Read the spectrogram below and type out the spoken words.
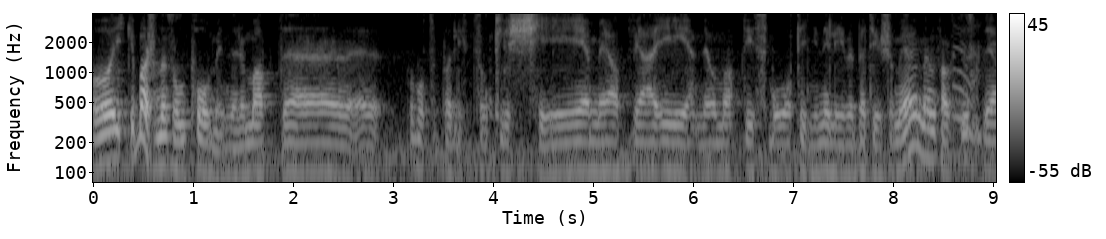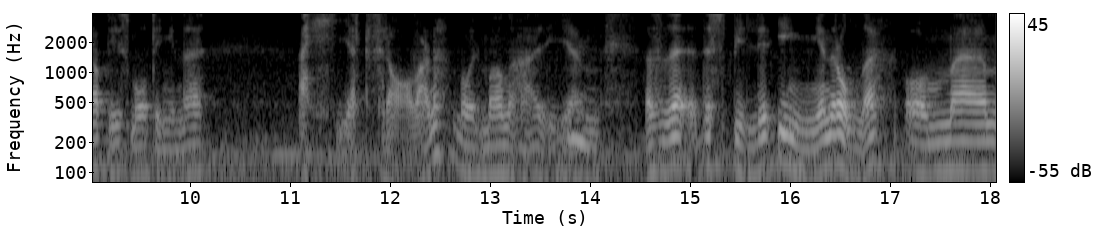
og ikke bare som en sånn påminner om at uh, på en måte på litt sånn klisjé med at vi er enige om at de små tingene i livet betyr så mye, men faktisk det at de små tingene er helt fraværende når man er i en altså det, det, spiller ingen rolle om eh,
